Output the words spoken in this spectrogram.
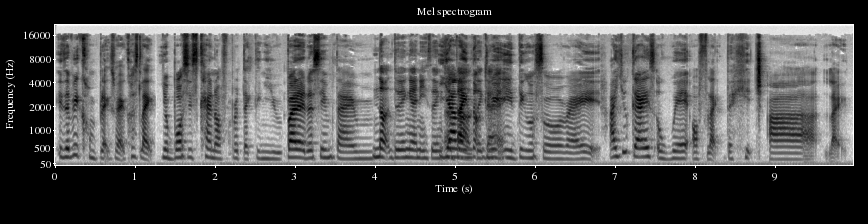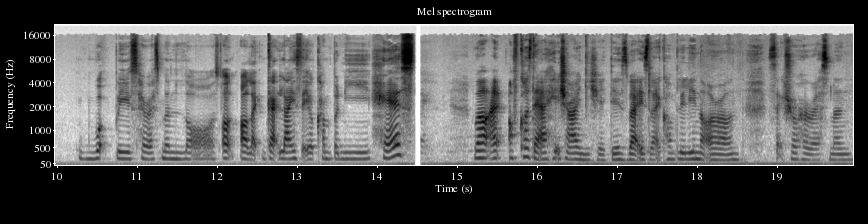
It's a bit complex, right? Because like your boss is kind of protecting you, but at the same time, Not doing anything yeah, about like the not guy. doing anything also, right? Are you guys aware of like the HR like workplace harassment laws or, or like guidelines that your company has? well I, of course there are HR initiatives but it's like completely not around sexual harassment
